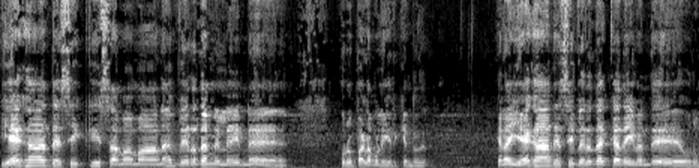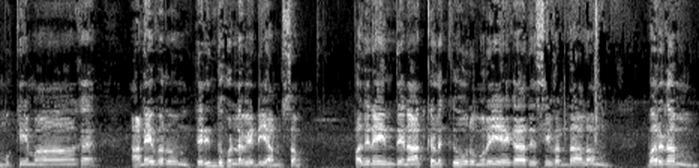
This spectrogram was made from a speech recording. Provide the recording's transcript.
ஏகாதசிக்கு சமமான விரதம் இல்லைன்னு ஒரு பழமொழி இருக்கின்றது. ஏன்னா ஏகாதசி விரத கதை வந்து ஒரு முக்கியமாக அனைவரும் தெரிந்து கொள்ள வேண்டிய அம்சம். பதினைந்து நாட்களுக்கு ஒரு முறை ஏகாதசி வந்தாலும் வருடம்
